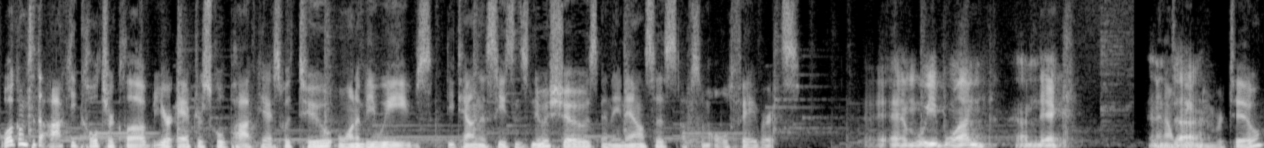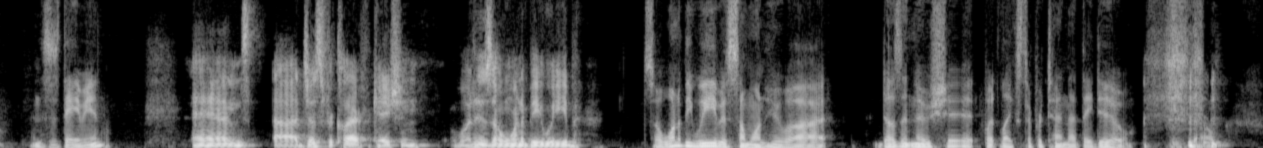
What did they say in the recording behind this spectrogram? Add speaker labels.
Speaker 1: Welcome to the Aki Culture Club, your after school podcast with two wannabe weebs, detailing the season's newest shows and the analysis of some old favorites.
Speaker 2: I am Weeb One. I'm Nick.
Speaker 1: And, I'm weeb number two, and this is Damien.
Speaker 2: And uh, just for clarification, what is a wannabe weeb?
Speaker 1: So, a wannabe weeb is someone who uh, doesn't know shit but likes to pretend that they do. So,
